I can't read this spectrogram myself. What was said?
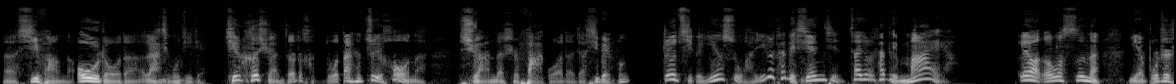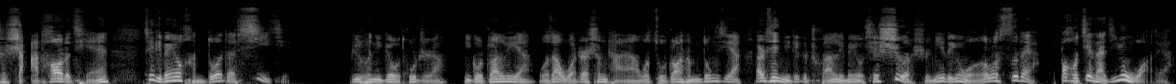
呃西方的、欧洲的两栖攻击舰，其实可选择的很多，但是最后呢，选的是法国的，叫西北风。这有几个因素啊，一个它得先进，再就是它得卖呀。另外，俄罗斯呢也不是是傻掏的钱，这里边有很多的细节，比如说你给我图纸啊，你给我专利啊，我在我这儿生产啊，我组装什么东西啊，而且你这个船里面有些设施，你得用我俄罗斯的呀，包括舰载机用我的呀，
